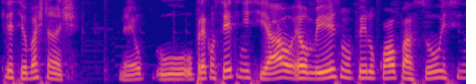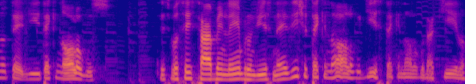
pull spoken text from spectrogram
cresceu bastante. Né? O, o, o, preconceito inicial é o mesmo pelo qual passou o ensino de tecnólogos. Se vocês sabem, lembram disso, né? Existe o tecnólogo disso, tecnólogo daquilo,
